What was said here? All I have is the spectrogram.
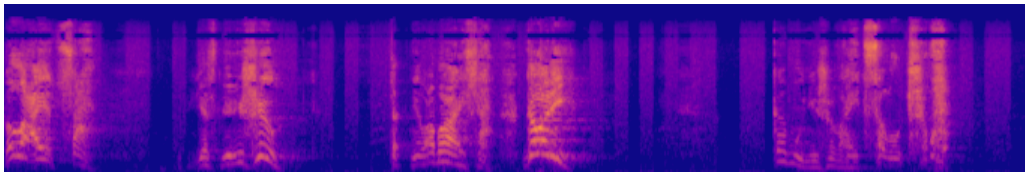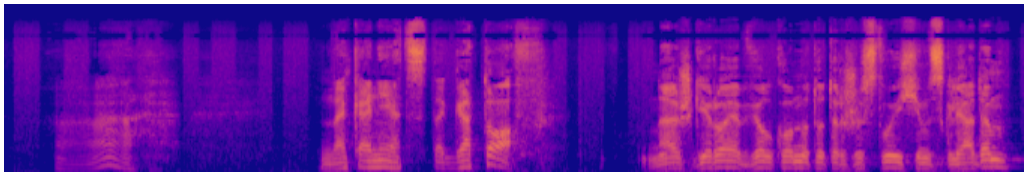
лается. Если решил, так не ломайся. Говори. Кому не желается лучшего? А, -а, -а. Наконец-то готов. Наш герой обвел комнату торжествующим взглядом,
